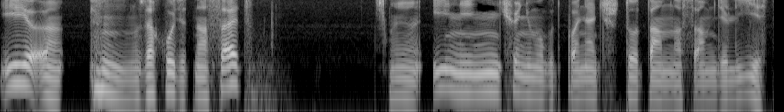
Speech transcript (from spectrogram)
и э, заходят на сайт, э, и ни, ничего не могут понять, что там на самом деле есть.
